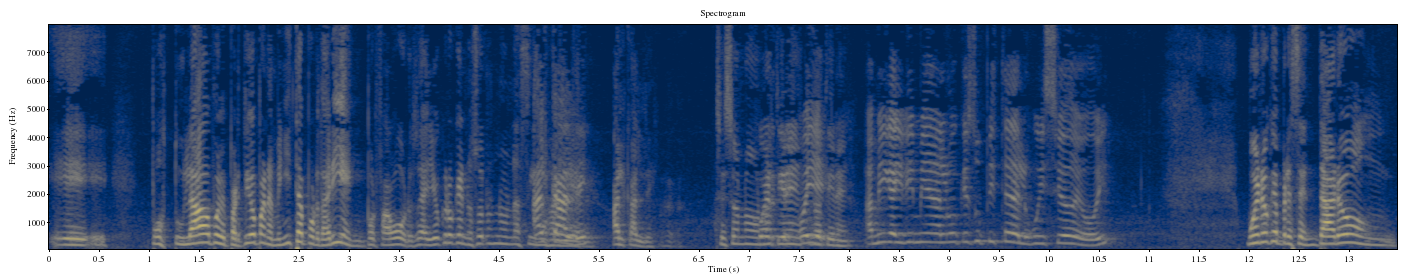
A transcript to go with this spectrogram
eh, postulado por el Partido Panameñista por Darien, por favor. O sea, yo creo que nosotros no nacimos Alcalde. ayer. Alcalde. Eso no, no tiene, Oye, no tiene. amiga, y dime algo, ¿qué supiste del juicio de hoy? Bueno, que presentaron,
